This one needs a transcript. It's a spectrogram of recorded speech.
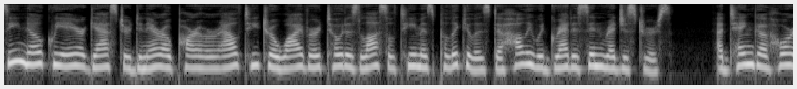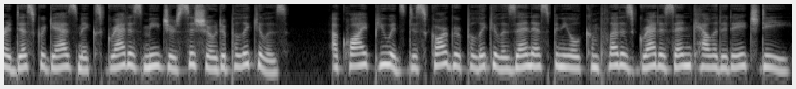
Si no quiere er gastar dinero para ir al teatro y ver todas las últimas películas de Hollywood gratis sin registros. Atenga hora descargasmix gratis major sisho de películas. Aquí puides descargar películas en español completas gratis en calidad HD.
